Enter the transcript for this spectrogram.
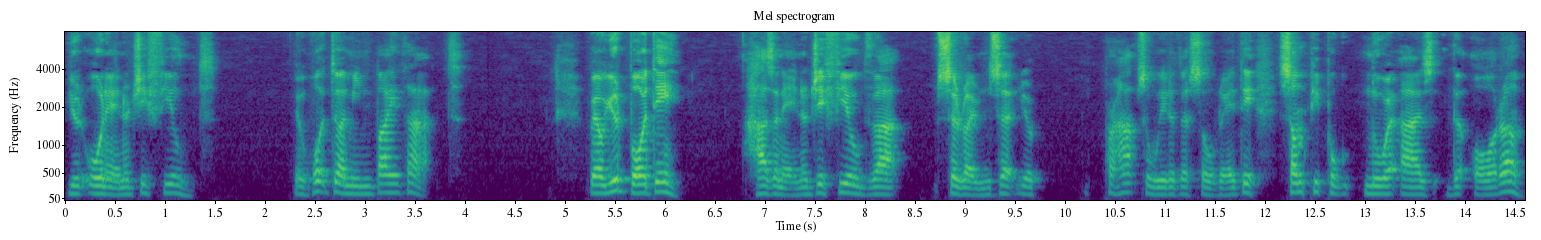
your own energy field. Now, what do I mean by that? Well, your body has an energy field that surrounds it. Your perhaps aware of this already. Some people know it as the aura.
